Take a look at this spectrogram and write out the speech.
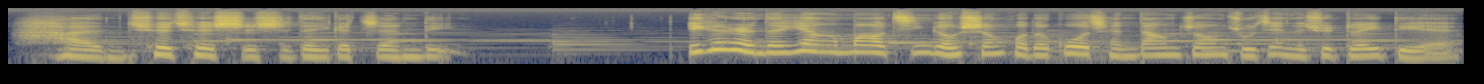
很确确实实的一个真理。一个人的样貌经由生活的过程当中逐渐的去堆叠，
